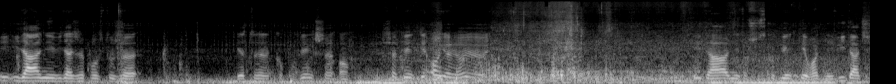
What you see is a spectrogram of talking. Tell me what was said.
i idealnie widać, że po prostu, że jest to lekko powiększe. O, przepięknie. Oj, oj, oj, oj. Idealnie to wszystko pięknie, ładnie widać.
